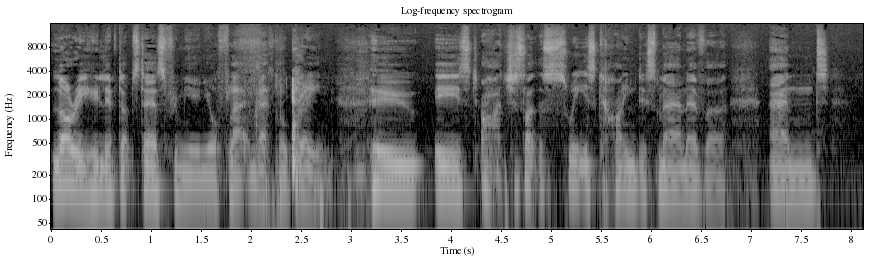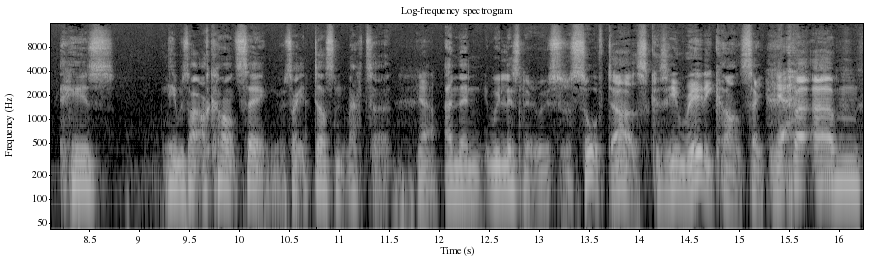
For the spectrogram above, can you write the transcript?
Laurie, who lived upstairs from you in your flat in Bethnal Green, who is oh, just like the sweetest, kindest man ever, and his. He was like, I can't sing. It was like, it doesn't matter. Yeah. And then we listened to it. It sort of does because he really can't sing. Yeah. But um,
